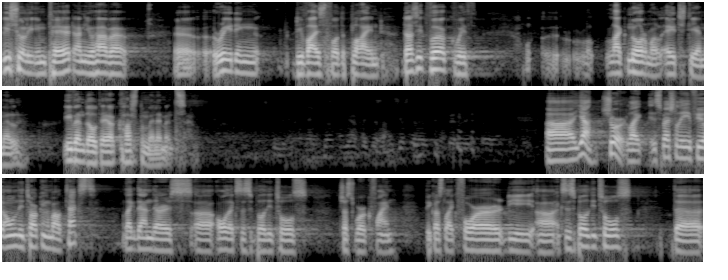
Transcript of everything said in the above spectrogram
visually impaired and you have a, a reading device for the blind, does it work with uh, like normal HTML, even though they are custom elements? Uh, yeah, sure. Like especially if you're only talking about text, like then there's uh, all accessibility tools just work fine. Because like for the uh, accessibility tools, the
